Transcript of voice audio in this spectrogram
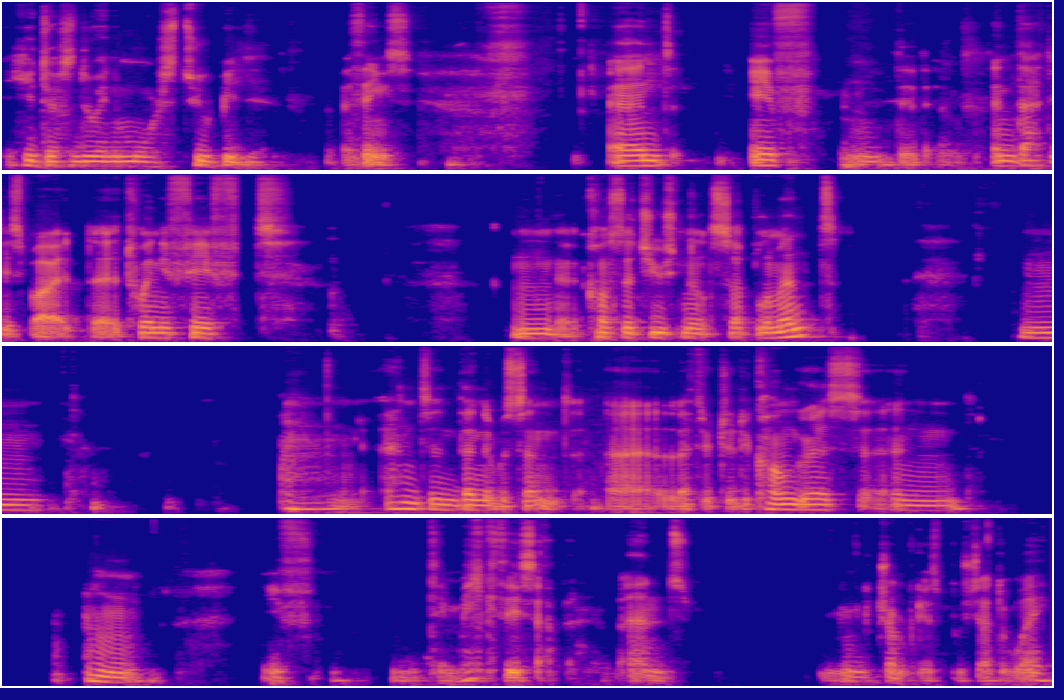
he doesn't do any more stupid things. And if and that is by the 25th mm, constitutional supplement Mm. And, and then it was sent a letter to the Congress, and if they make this happen and Trump gets pushed out of the way,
